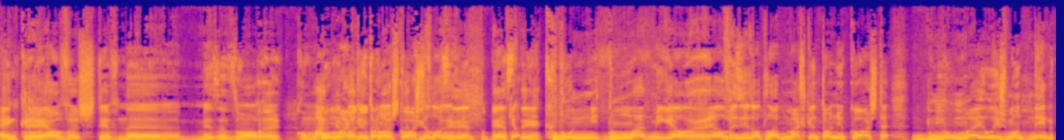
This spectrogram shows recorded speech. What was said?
em que Relvas esteve na mesa de honra com Marco, com Marco António, António Costa, Costa presidente do PSD. Aquele, que bonito. De um lado Miguel Relvas e do outro lado Marco António Costa, no meio Luís Montenegro.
